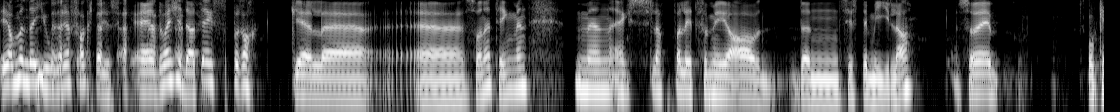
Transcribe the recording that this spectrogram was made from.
Ja, men det gjorde jeg faktisk. Eh, det var ikke det at jeg sprakk eller eh, sånne ting, men, men jeg slappa litt for mye av den siste mila. Så jeg Ok,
